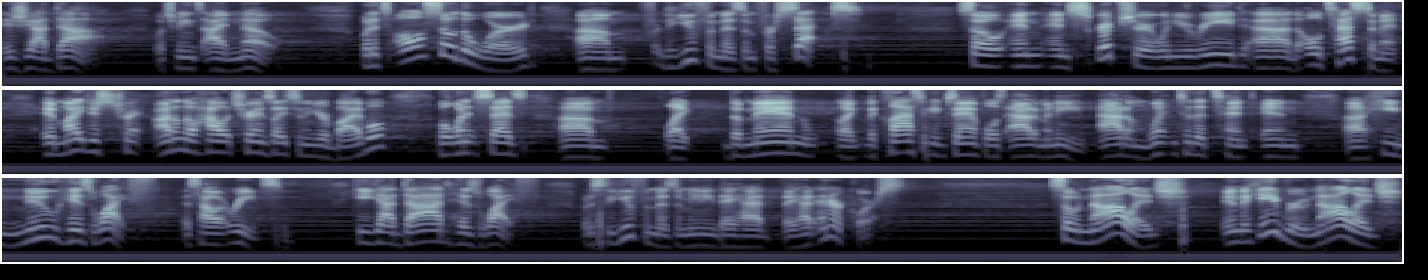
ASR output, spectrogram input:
is yada, which means I know. But it's also the word um, for the euphemism for sex. So in, in Scripture, when you read uh, the Old Testament, it might just, tra- I don't know how it translates in your Bible, but when it says, um, like the man, like the classic example is Adam and Eve. Adam went into the tent and uh, he knew his wife, is how it reads. He yadad his wife. But it's the euphemism, meaning they had, they had intercourse. So, knowledge, in the Hebrew, knowledge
